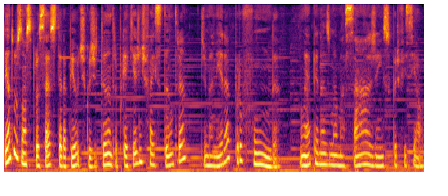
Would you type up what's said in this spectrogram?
Dentro dos nossos processos terapêuticos de Tantra, porque aqui a gente faz Tantra de maneira profunda, não é apenas uma massagem superficial.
